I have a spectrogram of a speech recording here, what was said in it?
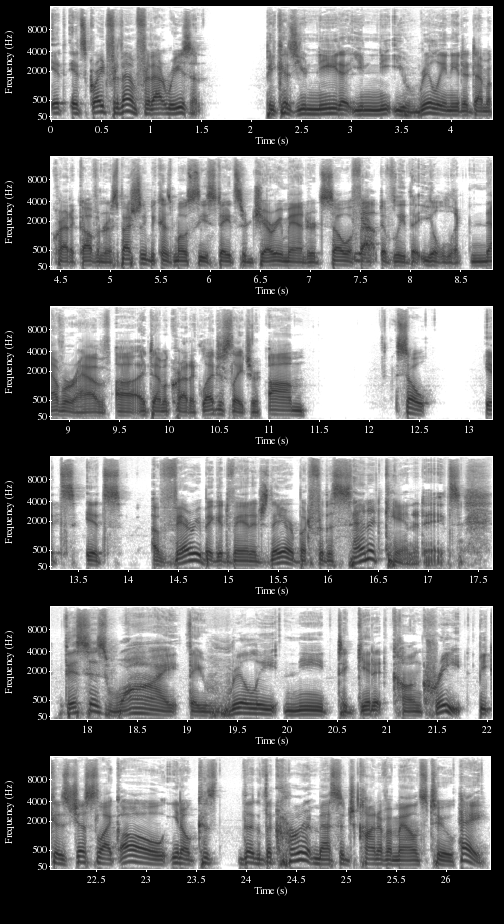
it, it's great for them for that reason because you need it you need you really need a democratic governor especially because most of these states are gerrymandered so effectively yep. that you'll like never have uh, a democratic legislature um so it's it's a very big advantage there. But for the Senate candidates, this is why they really need to get it concrete. Because just like, oh, you know, because the, the current message kind of amounts to, hey,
